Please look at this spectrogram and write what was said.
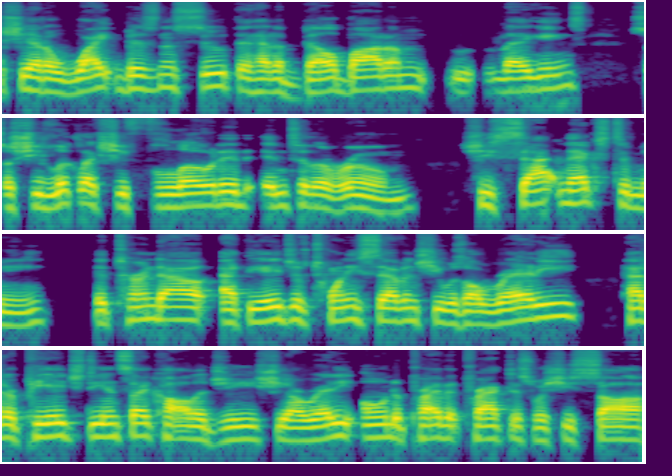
She had a white business suit that had a bell bottom leggings. So she looked like she floated into the room. She sat next to me. It turned out at the age of 27, she was already had her PhD in psychology. She already owned a private practice where she saw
